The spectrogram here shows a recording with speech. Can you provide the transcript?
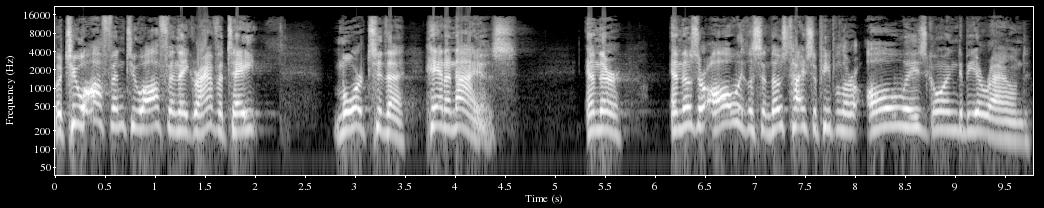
But too often, too often they gravitate more to the Hananiahs. And they're and those are always listen, those types of people are always going to be around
